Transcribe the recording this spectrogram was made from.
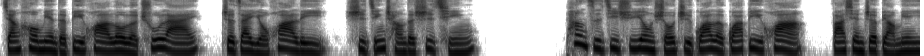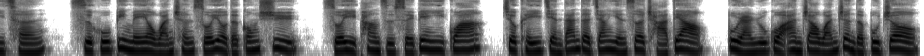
将后面的壁画露了出来。这在油画里是经常的事情。胖子继续用手指刮了刮壁画，发现这表面一层似乎并没有完成所有的工序，所以胖子随便一刮就可以简单的将颜色擦掉。不然，如果按照完整的步骤，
